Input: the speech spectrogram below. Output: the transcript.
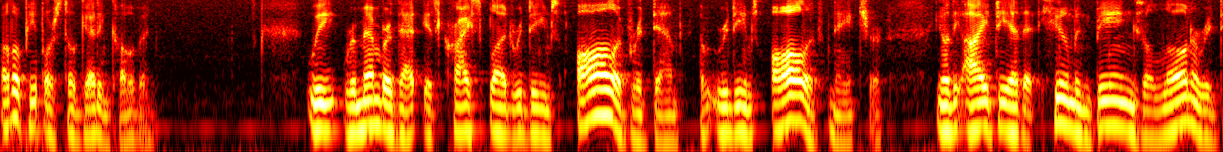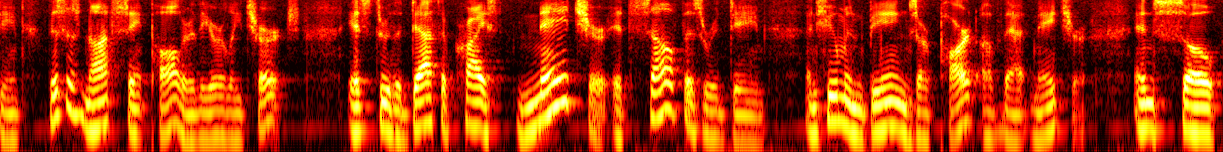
although people are still getting COVID, we remember that it's Christ's blood redeems all of redemp- redeems all of nature. You know, the idea that human beings alone are redeemed, this is not St. Paul or the early church. It's through the death of Christ, nature itself is redeemed, and human beings are part of that nature. And so,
